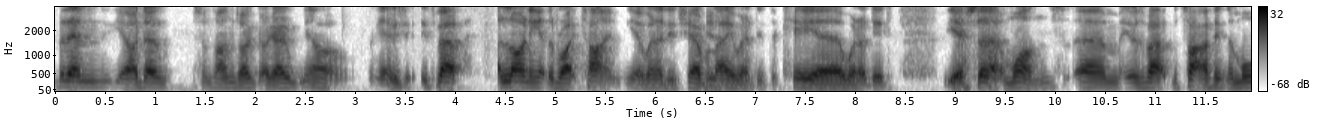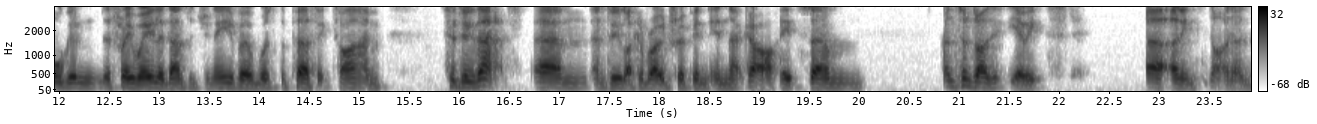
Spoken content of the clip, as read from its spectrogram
but then you know I don't. Sometimes I, I go, you know, you know it's, it's, about aligning at the right time. You know, when I did Chevrolet, yeah. when I did the Kia, when I did yeah you know, certain ones, um, it was about the time. I think the Morgan, the three wheeler down to Geneva was the perfect time to do that um, and do like a road trip in, in that car. It's um, and sometimes it, you know it's uh, un- not an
